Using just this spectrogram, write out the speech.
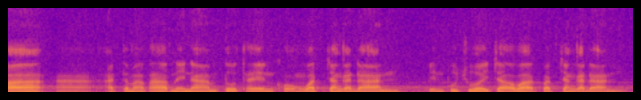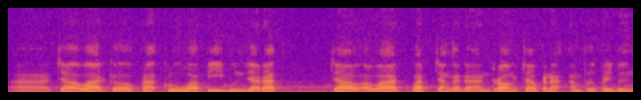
้าอัตมาภาพในนามตัวแทนของวัดจังกระดานเป็นผู้ช่วยเจ้าอาวาสวัดจังกระดานเจ้าอาวาสก็พระครูวาปีบุญยรักษ์เจ้าอาวาสวัดจังกระดานรองเจ้าคณะอำเภอไผ่บึง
